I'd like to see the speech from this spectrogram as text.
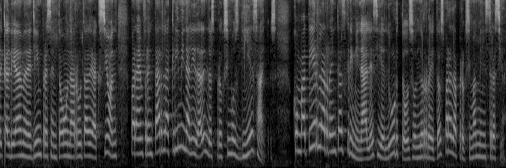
alcaldía de Medellín presentó una ruta de acción para enfrentar la criminalidad en los próximos 10 años. Combatir las rentas criminales y el hurto son los retos para la próxima administración.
